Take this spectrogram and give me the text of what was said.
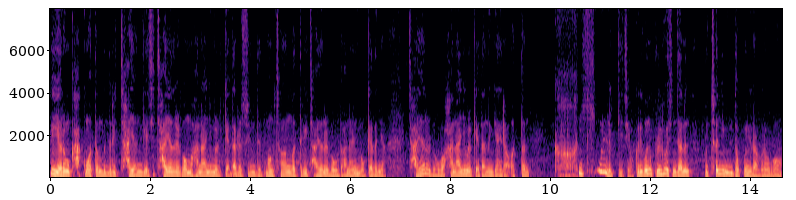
그 여러분 가끔 어떤 분들이 자연 계시, 자연을 보면 하나님을 깨달을 수 있는데 멍청한 것들이 자연을 보고도 하나님 못 깨닫냐? 자연을 보고 하나님을 깨닫는 게 아니라 어떤 큰 힘을 느끼죠. 그리고는 불교 신자는 부처님 덕분이라 그러고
